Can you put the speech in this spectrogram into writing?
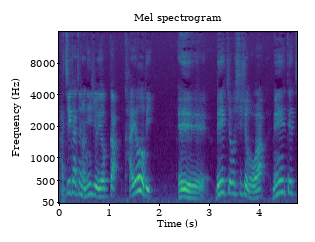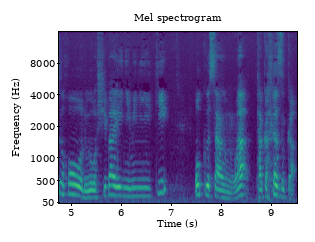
8月の24日火曜日。えー、米朝師匠は名鉄ホールを芝居に見に行き奥さんは宝塚。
